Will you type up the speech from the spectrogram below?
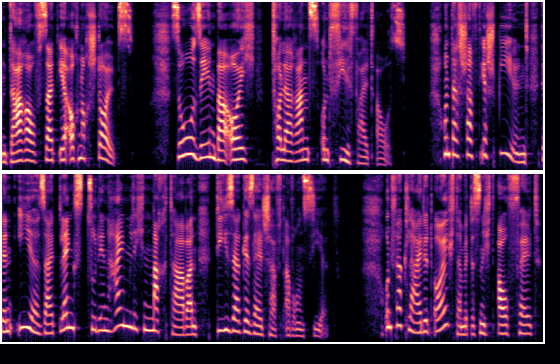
Und darauf seid ihr auch noch stolz. So sehen bei euch Toleranz und Vielfalt aus. Und das schafft ihr spielend, denn ihr seid längst zu den heimlichen Machthabern dieser Gesellschaft avanciert. Und verkleidet euch, damit es nicht auffällt,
